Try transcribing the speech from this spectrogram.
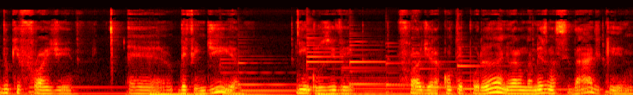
do que Freud é, defendia, e inclusive Freud era contemporâneo, eram da mesma cidade que,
